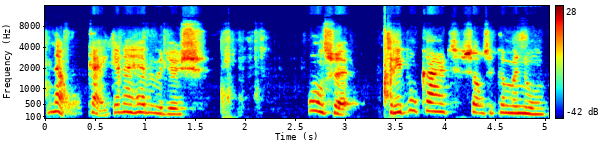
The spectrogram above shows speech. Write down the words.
Nou, kijk, en dan hebben we dus onze trippelkaart, zoals ik hem noem.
